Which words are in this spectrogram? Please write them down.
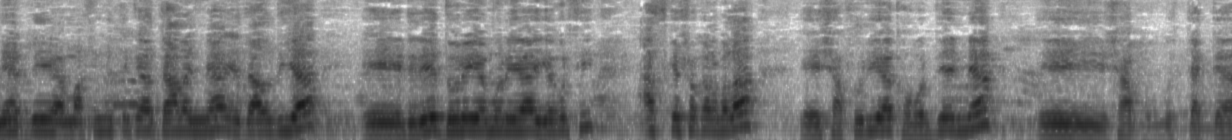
নেট দিয়ে মাছের থেকে জাল আনিয়া এই জাল দিয়া এটিরে দৌড়িয়া মরিয়া ইয়া করছি। আজকে সকালবেলা এই সাপুরিয়া খবর দিয়ে আনিয়া এই সাপ চারটা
